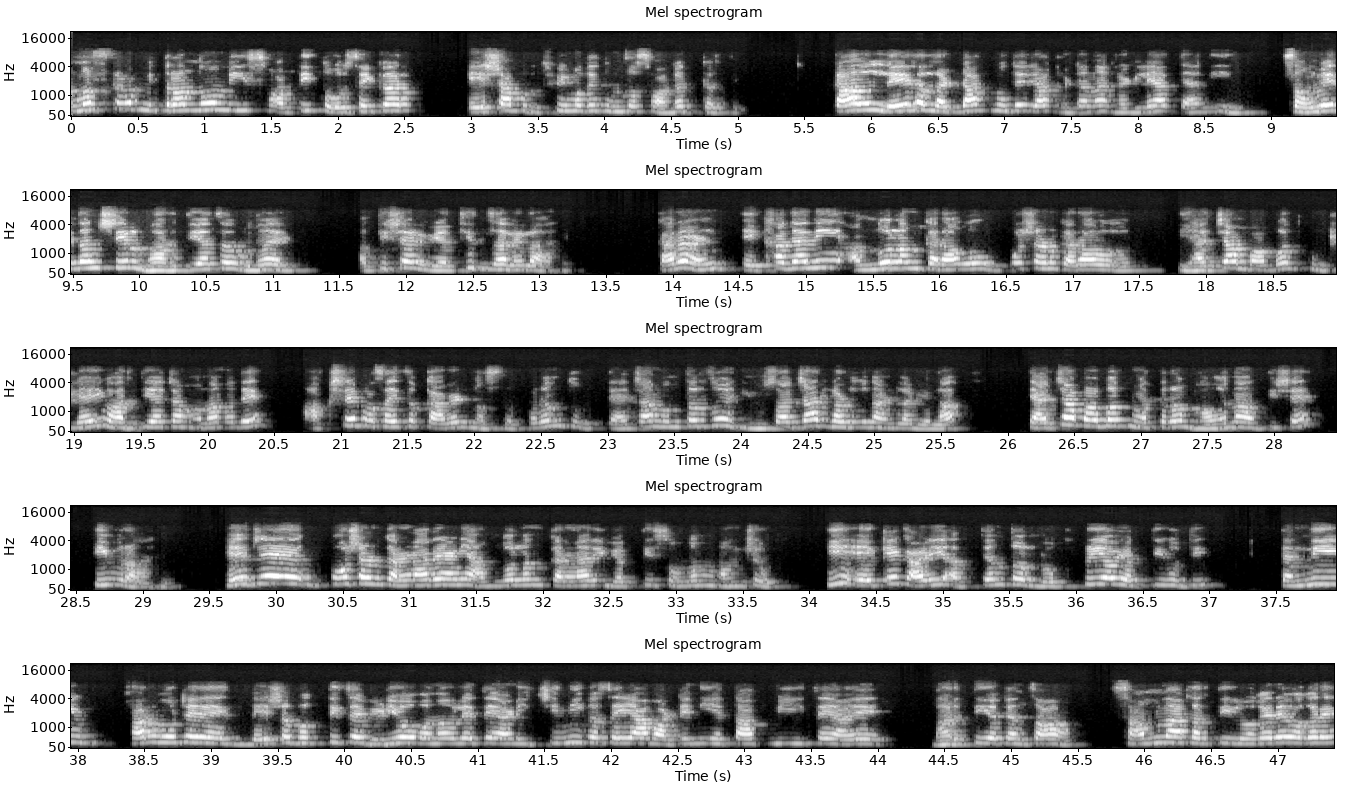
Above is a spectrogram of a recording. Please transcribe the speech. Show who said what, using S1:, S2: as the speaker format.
S1: नमस्कार मित्रांनो मी स्वाती तोरसेकर. एशा पृथ्वीमध्ये तुमचं स्वागत करते. काल लेह लडाखमध्ये ज्या घटना घडल्या त्यांनी संवेदनशील भारतीयाचं हृदय अतिशय व्यथित झालेलं आहे. कारण एखाद्याने आंदोलन करावं उपोषण करावं ह्याच्या बाबत कुठल्याही भारतीयाच्या मनामध्ये आक्षेप असायचं कारण नसतं. परंतु त्याच्यानंतर जो हिंसाचार घडवून आणला गेला त्याच्या बाबत मात्र भावना अतिशय तीव्र आहे. हे जे उपोषण करणारे आणि आंदोलन करणारी व्यक्ती सोनम वांगचूक ही एकेकाळी अत्यंत लोकप्रिय व्यक्ती होती. त्यांनी फार मोठे देशभक्तीचे व्हिडिओ बनवले ते आणि चिनी कसे या वाटेनी येतात मी इथे आहे भारतीय त्यांचा सामना करतील वगैरे वगैरे.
